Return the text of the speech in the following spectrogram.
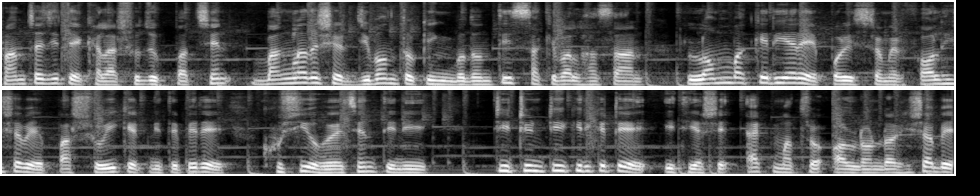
ফ্রাঞ্চাইজিতে খেলার সুযোগ পাচ্ছেন বাংলাদেশের জীবন্ত কিংবদন্তি সাকিব আল হাসান। লম্বা কেরিয়ারে পরিশ্রমের ফল হিসেবে পাঁচশো উইকেট নিতে পেরে খুশিও হয়েছেন তিনি। টি টোয়েন্টি ক্রিকেটে ইতিহাসে একমাত্র অলরাউন্ডার হিসাবে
